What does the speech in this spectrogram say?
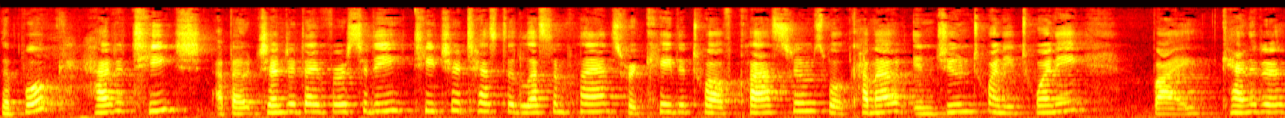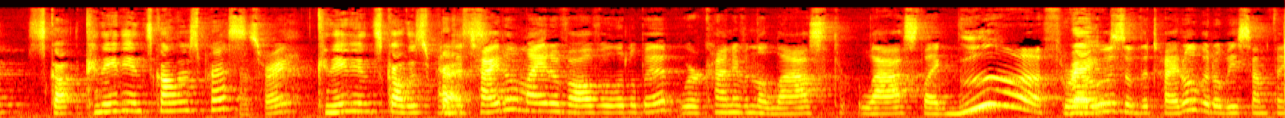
The book, How to Teach About Gender Diversity Teacher Tested Lesson Plans for K 12 Classrooms, will come out in June 2020 by Canada Canadian Scholars Press. That's right. Canadian Scholars Press. And the title might evolve a little bit. We're kind of in the last last like throes right. of the title, but it'll be something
